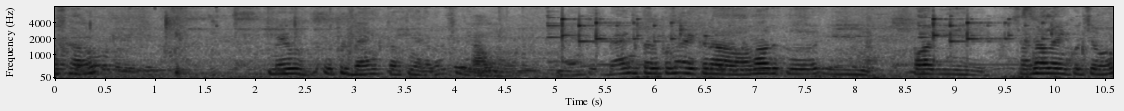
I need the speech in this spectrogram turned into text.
నమస్కారం. మేము ఇప్పుడు బ్యాంక్ తరఫునే కదా బ్యాంక్ తరఫున ఇక్కడ అనాథకు ఈ ఈ శరణాలయంకి వచ్చాము.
